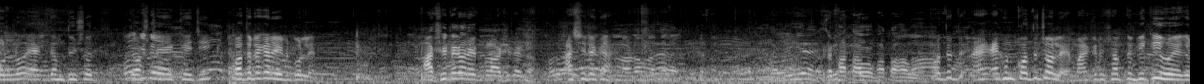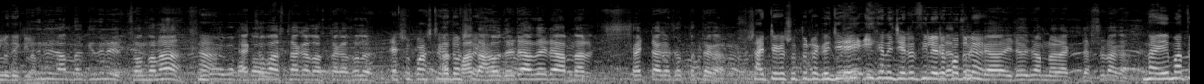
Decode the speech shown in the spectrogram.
বলল একদম দুশো দশ টাকা কেজি। কত টাকা রেট বললেন? আশি টাকা রেট বলো আশি টাকা। আশি টাকা? কত এখন কত চলে? মার্কেটে সব তো বিক্রি হয়ে গেল দেখলাম। হ্যাঁ। একশো পাঁচ টাকা দশ টাকা চলে। একশো পাঁচ টাকা দশ টাকা। হাউস আছে এটা আপনার ষাট টাকা সত্তর টাকা। ষাট টাকা সত্তর টাকা। যে এইখানে যেটা ছিল এটা কত এটা হচ্ছে আপনার দেড়শো টাকা। না এই মাত্র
